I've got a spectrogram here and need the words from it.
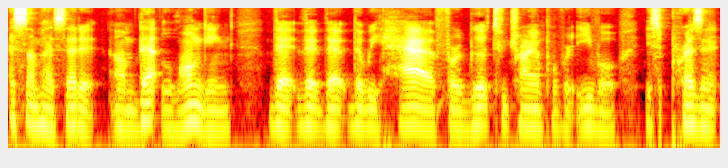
as some have said it, um, that longing that, that that that we have for good to triumph over evil is present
